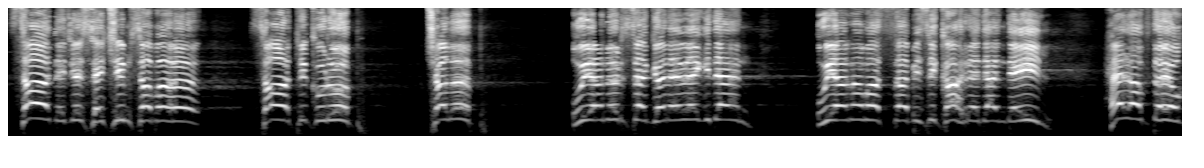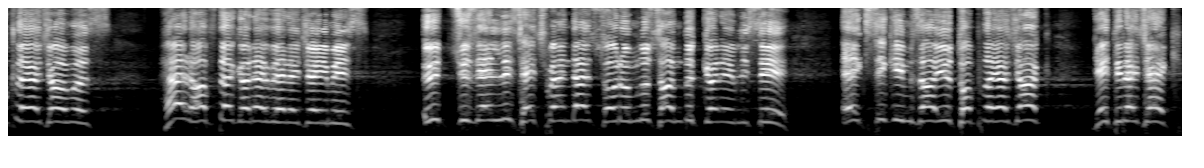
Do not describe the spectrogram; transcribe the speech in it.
sadece seçim sabahı saati kurup çalıp uyanırsa göreve giden uyanamazsa bizi kahreden değil her hafta yoklayacağımız her hafta görev vereceğimiz 350 seçmenden sorumlu sandık görevlisi eksik imzayı toplayacak, getirecek.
